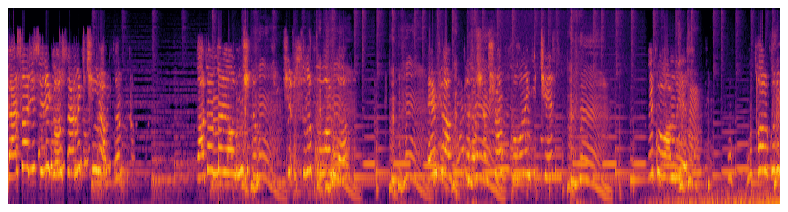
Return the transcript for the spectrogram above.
Ben sadece size göstermek için yaptım. Zaten ben almıştım. Şimdi sıra kovanda. Evet arkadaşlar şu an kovana gideceğiz. Ve kovandayız. Bu, bu parkuru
